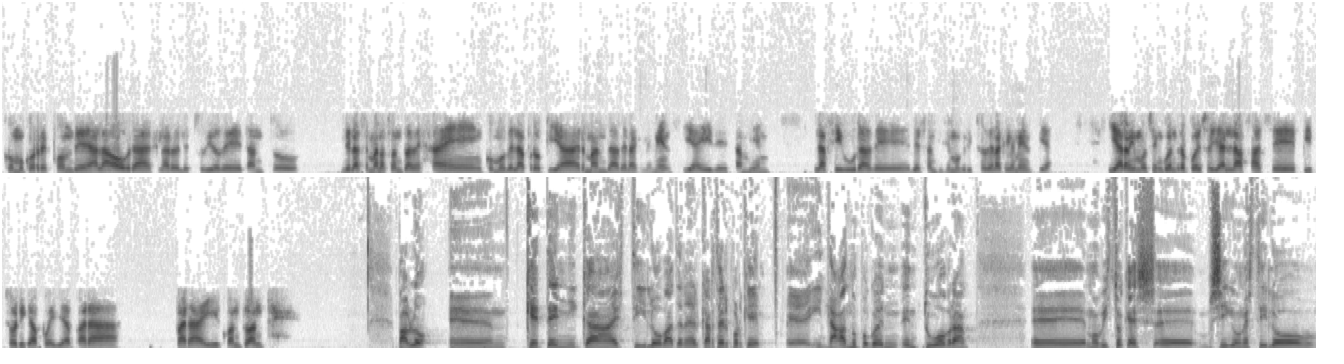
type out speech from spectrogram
como corresponde a la obra, claro, el estudio de tanto de la Semana Santa de Jaén como de la propia Hermandad de la Clemencia y de también la figura de, del Santísimo Cristo de la Clemencia. Y ahora mismo se encuentra, pues eso, ya en la fase pictórica, pues ya para, para ir cuanto antes. Pablo, ¿qué técnica, estilo va a tener el cartel? Porque eh, indagando un poco en, tu obra, eh, hemos visto que es, eh, sigue un estilo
